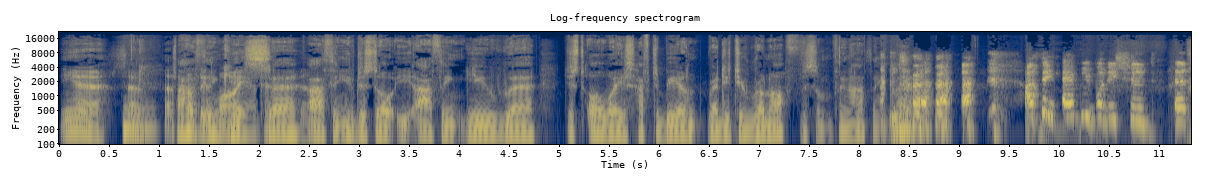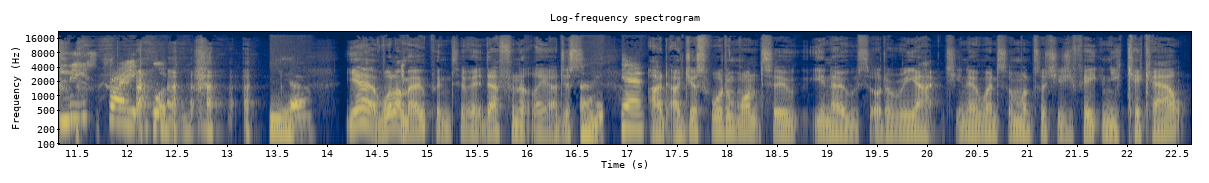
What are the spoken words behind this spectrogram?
yeah, so that's I probably think why I it's. don't Uh, do. I think you've just. al- I think you uh, just always have to be ready to run off for something. I think. I think everybody should at least try it once. Yeah. yeah, well, I'm open to it. Definitely, I just. Um, Yeah. I, I just wouldn't want to, you know, sort of react. You know, when someone touches your feet and you kick out,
